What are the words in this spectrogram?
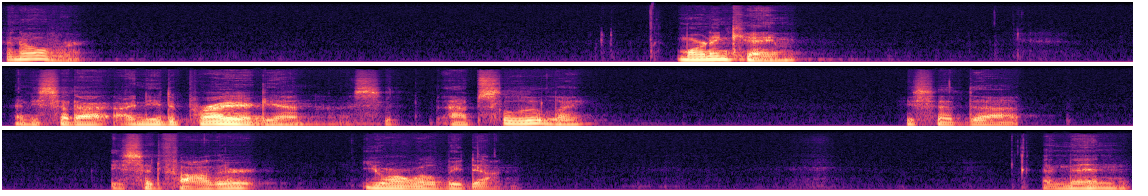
and over. Morning came, and he said, I, I need to pray again. I said, Absolutely. He said, uh, he said, Father, your will be done. And then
